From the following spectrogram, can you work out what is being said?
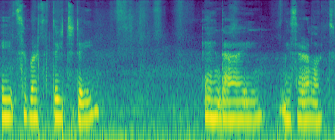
It's her birthday today, and I miss her a lot.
